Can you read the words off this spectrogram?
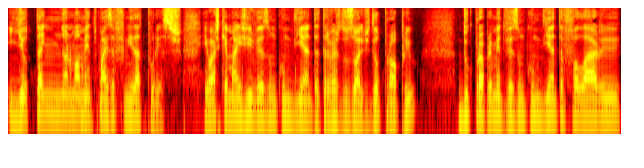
e eu tenho normalmente mais afinidade por esses. Eu acho que é mais ir ver um comediante através dos olhos dele próprio do que propriamente ver um comediante a falar eh,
